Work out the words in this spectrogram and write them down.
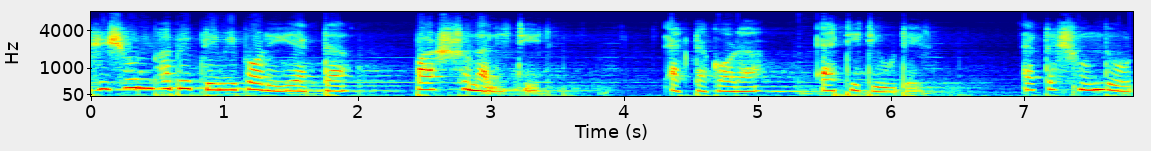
ভীষণভাবে প্রেমে পড়ে একটা পার্সোনালিটির, একটা করা অ্যাটিটিউডের একটা সুন্দর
